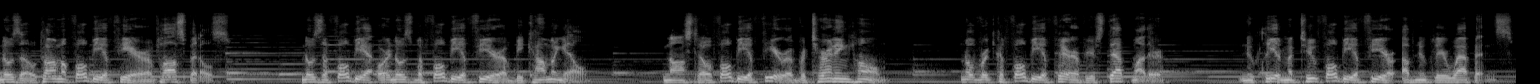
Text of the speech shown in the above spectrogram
Nosocomophobia fear of hospitals. Nosophobia or nosmophobia fear of becoming ill. Nostophobia fear of returning home. Novercophobia fear of your stepmother. Nucleomatophobia fear of nuclear weapons.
